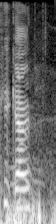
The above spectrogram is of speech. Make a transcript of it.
Keep going.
